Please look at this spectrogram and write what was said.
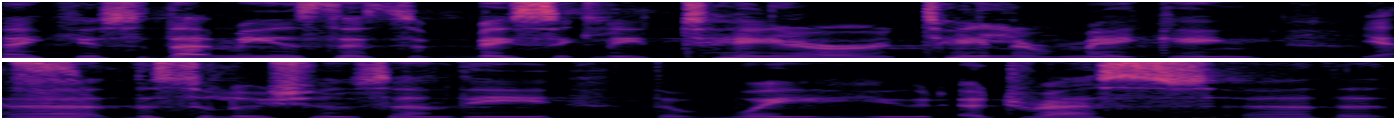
Thank you. So that means it's basically tailor tailor making Yes. uh, the solutions and the, the way you address uh, the,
